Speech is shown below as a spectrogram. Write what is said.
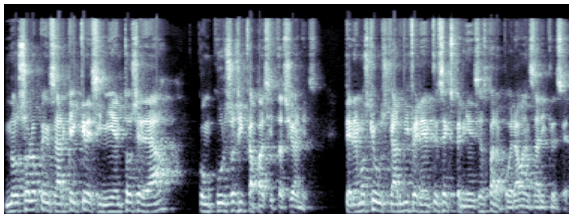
no solo pensar que el crecimiento se da concursos y capacitaciones. Tenemos que buscar diferentes experiencias para poder avanzar y crecer.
